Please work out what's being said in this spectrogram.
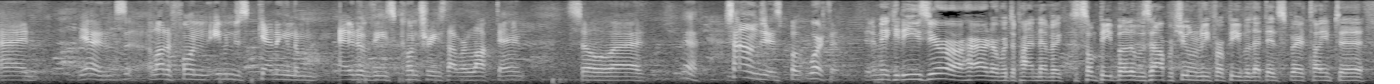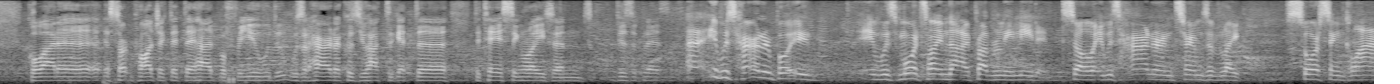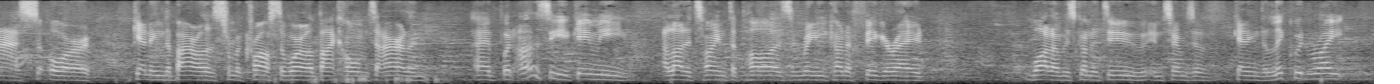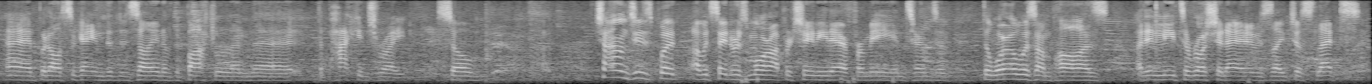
And yeah, it's a lot of fun, even just getting them out of these countries that were locked down. So uh, yeah, challenges, but worth it. Did it make it easier or harder with the pandemic? Some people, it was an opportunity for people that did spare time to go at a, a certain project that they had. But for you, was it harder because you had to get the, the tasting right and visit places? Uh, it was harder, but it, it was more time that I probably needed. So it was harder in terms of like sourcing glass or getting the barrels from across the world back home to Ireland. Uh, but honestly, it gave me a lot of time to pause and really kind of figure out what I was going to do in terms of getting the liquid right, uh, but also getting the design of the bottle and the, the package right. So challenges, but I would say there was more opportunity there for me in terms of the world was on pause. I didn't need to rush it out. It was like just let's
